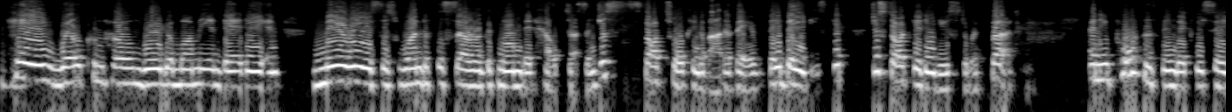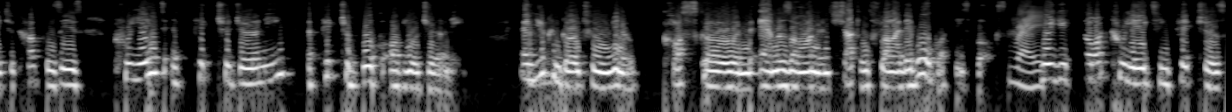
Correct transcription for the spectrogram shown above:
Hey, welcome home. We're your mommy and daddy, and Mary is this wonderful surrogate mom that helped us. And just start talking about it. They they babies. Get, just start getting used to it. But an important thing that we say to couples is create a picture journey, a picture book of your journey. And you can go to, you know, Costco and Amazon and Shutterfly, they've all got these books. Right. Where you start creating pictures,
